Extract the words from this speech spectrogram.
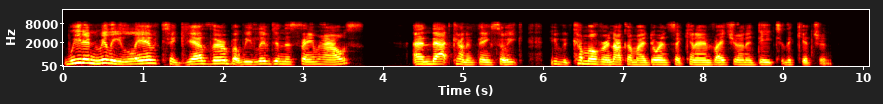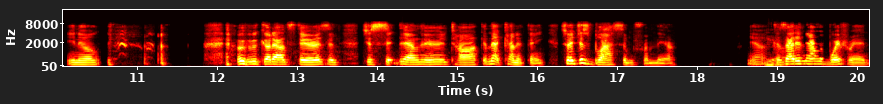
We didn't really live together, but we lived in the same house and that kind of thing. So he he would come over and knock on my door and say, "Can I invite you on a date to the kitchen?" You know. we would go downstairs and just sit down there and talk and that kind of thing. So it just blossomed from there. Yeah, because yeah. I didn't have a boyfriend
